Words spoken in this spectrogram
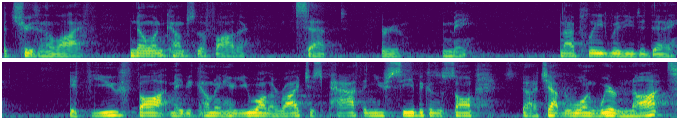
the truth, and the life. No one comes to the Father except through me. And I plead with you today. If you thought maybe coming in here you were on the righteous path and you see because of Psalm uh, chapter 1, we're not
